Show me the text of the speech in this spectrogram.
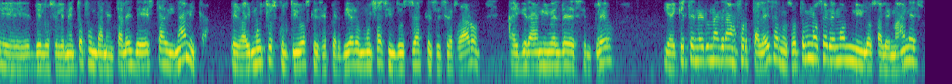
eh, de los elementos fundamentales de esta dinámica. Pero hay muchos cultivos que se perdieron, muchas industrias que se cerraron, hay gran nivel de desempleo y hay que tener una gran fortaleza. Nosotros no seremos ni los alemanes,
